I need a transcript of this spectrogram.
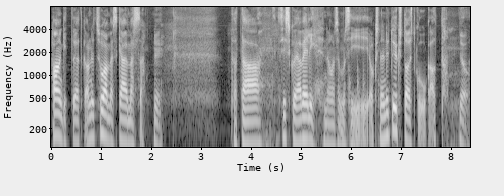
hankittu, jotka on nyt Suomessa käymässä. Niin. Tota, sisko ja veli, ne on semmosia, onko ne nyt 11 kuukautta? Joo.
